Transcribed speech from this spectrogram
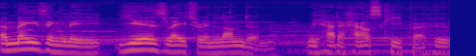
amazingly, years later in London, we had a housekeeper who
